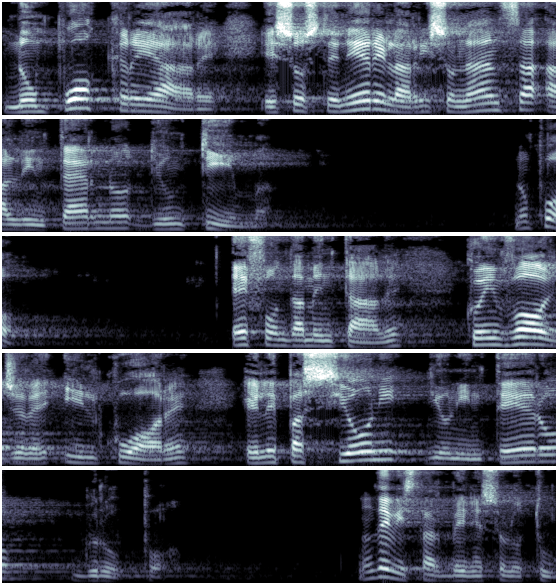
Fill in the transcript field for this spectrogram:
non può creare e sostenere la risonanza all'interno di un team. Non può. È fondamentale coinvolgere il cuore e le passioni di un intero gruppo. Non devi star bene solo tu,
